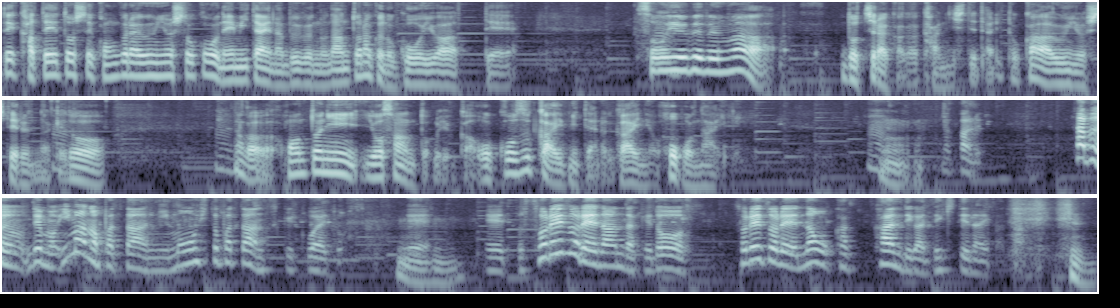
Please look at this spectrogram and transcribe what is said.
で家庭としてこんぐらい運用しとこうねみたいな部分のなんとなくの合意はあってそういう部分はどちらかが管理してたりとか運用してるんだけど、うん。なんか本当に予算というかお小遣いみたいな概念はほぼない。ううん。んわかる。多分でも今のパターンにもう一パターン付け加えてほしくうんて、えー、とそれぞれなんだけどそれぞれのか管理ができてないパターン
